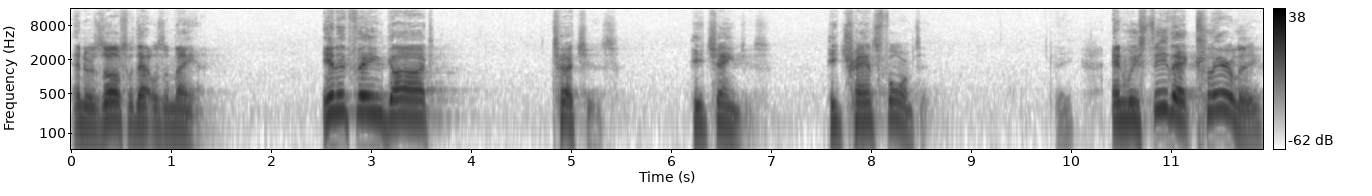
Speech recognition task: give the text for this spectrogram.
and the result of that was a man. Anything God touches, he changes, He transforms it. Okay? And we see that clearly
